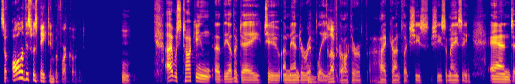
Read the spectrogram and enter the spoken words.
So all of this was baked in before COVID. Hmm. I was talking uh, the other day to Amanda hmm. Ripley, mm, author of High Conflict. She's she's amazing, and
